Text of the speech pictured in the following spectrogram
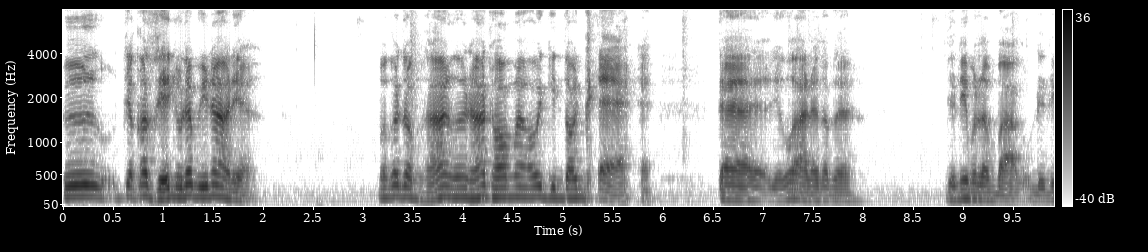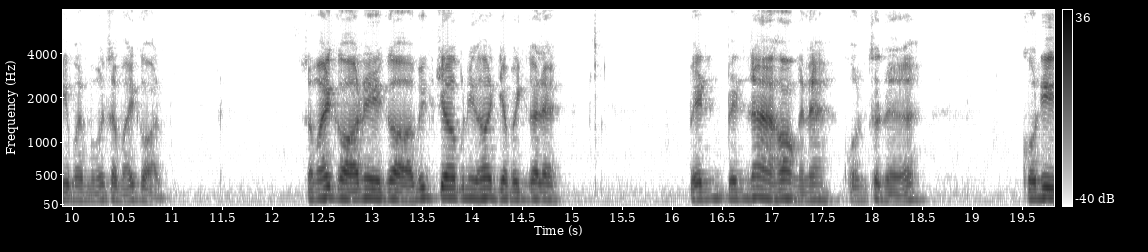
คือจะเกษียณอยู่แล้วปีหน้าเนี่ย มันก็ต้องหาเงินหาทองมาเอาไว้กินตอนแก่ แต่เดี๋ยวว่านะครับนะเดี๋ยวนี้มันลำบาก เดี๋ยวนี้มันเหมือนสมัยก่อน สมัยก่อนนี่ก็บิ๊กเจ้านี่เขาจะเป็นก็เลยเป็นเป็นหน้าห้องกันนะคนเสนอ คนที่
